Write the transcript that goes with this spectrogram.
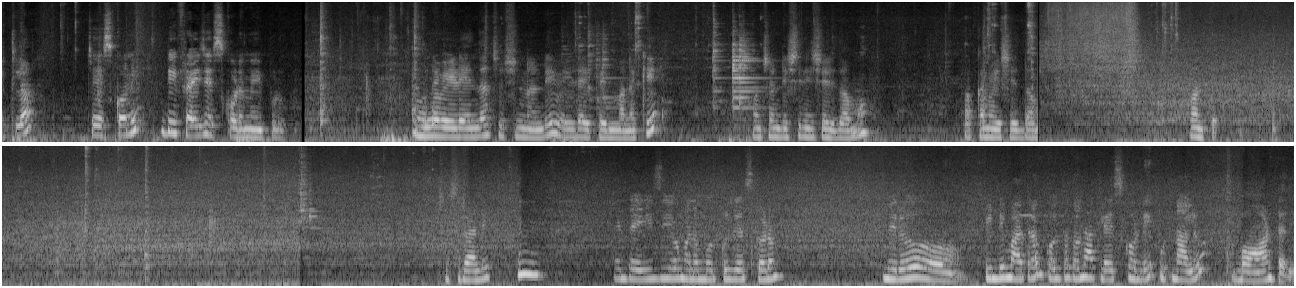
ఇట్లా చేసుకొని డీప్ ఫ్రై చేసుకోవడమే ఇప్పుడు. నూనె వేడైందా చూసిందండి వేడి అయిపోయింది మనకి. కొంచెం డిష్ తీసేద్దాము పక్కన వేసేద్దాం అంతే. చూసిరండి? ఎంత ఈజీయో మనం మురుకులు చేసుకోవడం. మీరు పిండి మాత్రం కొలతతో అట్లా వేసుకోండి. పుట్నాలు బాగుంటుంది.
